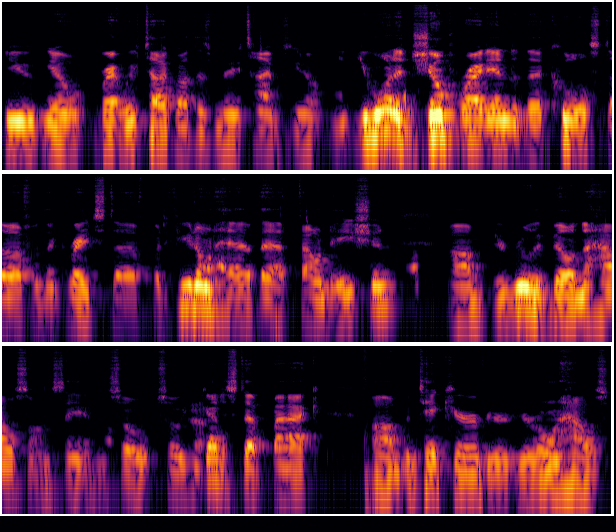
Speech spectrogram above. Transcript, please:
you you know, Brent, we've talked about this many times. You know, you, you want to jump right into the cool stuff and the great stuff, but if you don't have that foundation, um, you're really building a house on sand. And so so you got to step back um, and take care of your your own house,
